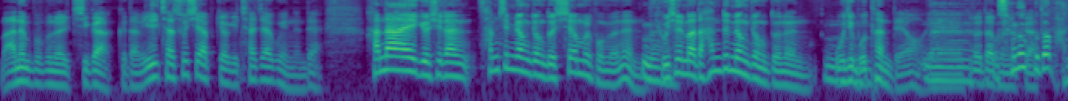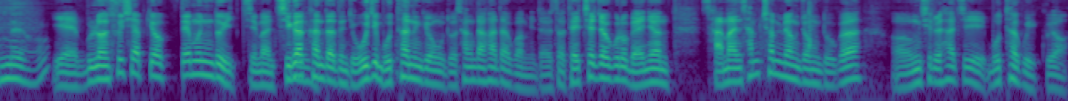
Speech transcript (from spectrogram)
많은 부분을 지각, 그다음에 1차 수시 합격이 차지하고 있는데 하나의 교실 한 30명 정도 시험을 보면은 네. 교실마다 한두 명 정도는 음. 오지 못한대요. 예, 네. 예, 그러다 어, 보니까 생각보다 많네요. 예, 물론 수시 합격 때문도 있지만 지각한다든지 네. 오지 못하는 경우도 상당하다고 합니다. 그래서 대체적으로 매년 4만 3천 명 정도가 어, 응시를 하지 못하고 있고요.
